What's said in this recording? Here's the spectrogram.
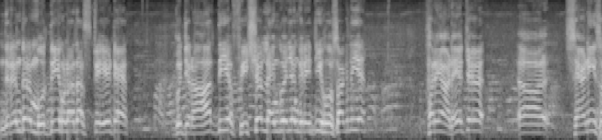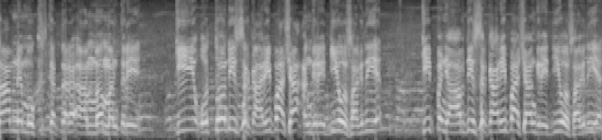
ਨਰਿੰਦਰ ਮੋਦੀ ਹੁਣਾਂ ਦਾ ਸਟੇਟ ਹੈ। ਗੁਜਰਾਤ ਦੀ ਅਫੀਸ਼ੀਅਲ ਲੈਂਗੁਏਜ ਅੰਗਰੇਜ਼ੀ ਹੋ ਸਕਦੀ ਹੈ। ਹਰਿਆਣੇ 'ਚ ਸੈਣੀ ਸਾਹਿਬ ਨੇ ਮੁੱਖ ਸਕੱਤਰ ਮੰਤਰੀ ਕੀ ਉੱਥੋਂ ਦੀ ਸਰਕਾਰੀ ਭਾਸ਼ਾ ਅੰਗਰੇਜ਼ੀ ਹੋ ਸਕਦੀ ਹੈ? ਕੀ ਪੰਜਾਬ ਦੀ ਸਰਕਾਰੀ ਭਾਸ਼ਾ ਅੰਗਰੇਜ਼ੀ ਹੋ ਸਕਦੀ ਹੈ?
